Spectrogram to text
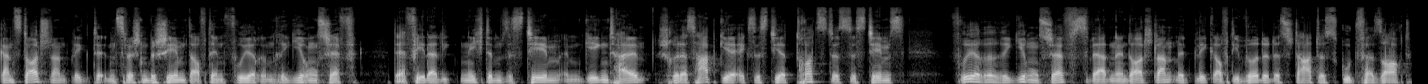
Ganz Deutschland blickt inzwischen beschämt auf den früheren Regierungschef. Der Fehler liegt nicht im System, im Gegenteil, Schröders Habgier existiert trotz des Systems. Frühere Regierungschefs werden in Deutschland mit Blick auf die Würde des Staates gut versorgt.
